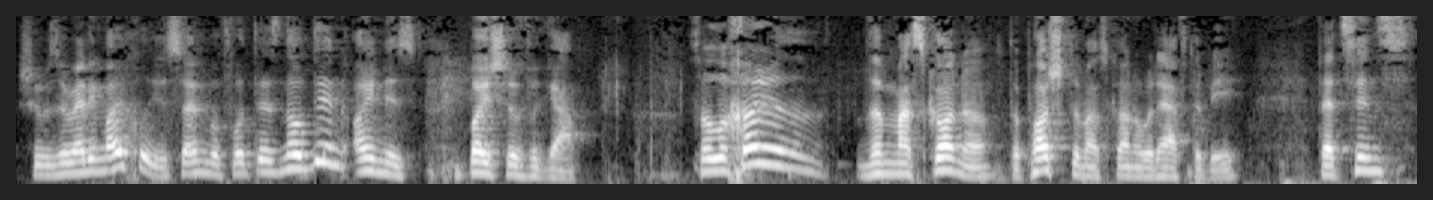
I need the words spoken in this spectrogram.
she was already Michael. Say mufuta, there's no din, oinis, baishu v'gam. So l'chayr, the maskana, the posh the maskana would have to be, that since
